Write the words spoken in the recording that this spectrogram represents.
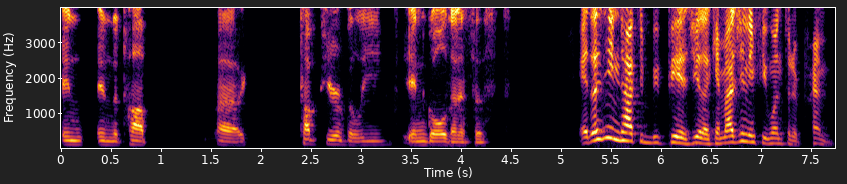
in in the top uh top tier of the league in goals and assists. It doesn't even have to be PSG. Like imagine if he went to the Prem.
